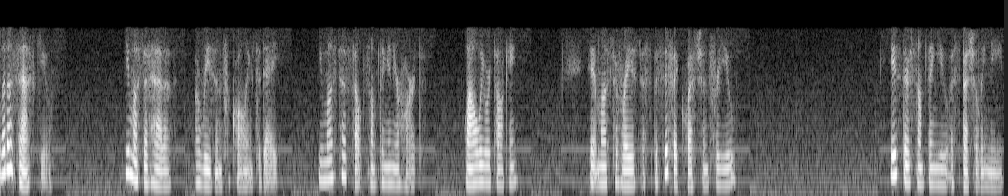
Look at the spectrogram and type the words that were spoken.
Let us ask you. You must have had a, a reason for calling today. You must have felt something in your heart while we were talking. It must have raised a specific question for you. Is there something you especially need?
